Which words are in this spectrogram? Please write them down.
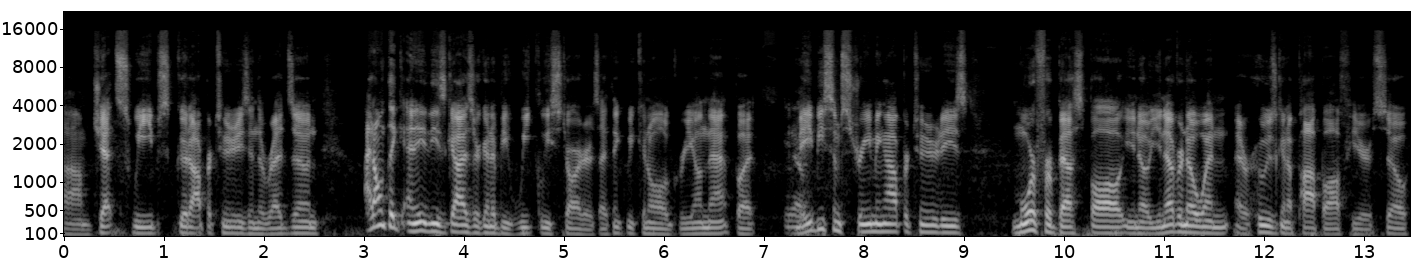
Um, jet sweeps, good opportunities in the red zone. I don't think any of these guys are going to be weekly starters. I think we can all agree on that. But yeah. maybe some streaming opportunities more for best ball. You know, you never know when or who's going to pop off here. So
